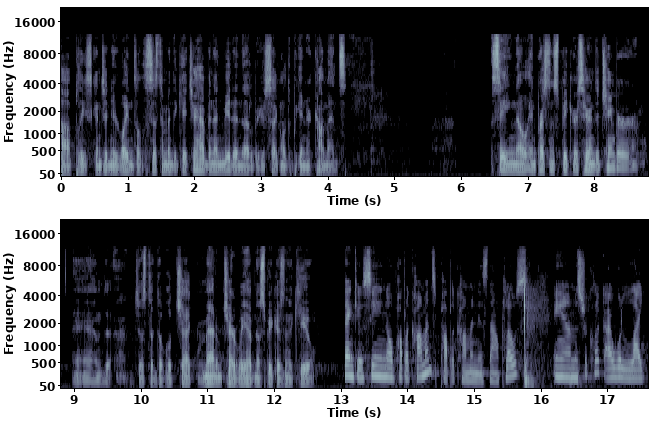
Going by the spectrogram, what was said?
Uh, please continue to wait until the system indicates you have been unmuted, and that'll be your signal to begin your comments. Seeing no in-person speakers here in the chamber, and just to double check, Madam Chair, we have no speakers in the queue. Thank you. Seeing no public comments, public comment is now closed. And Mr. Clerk, I would like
